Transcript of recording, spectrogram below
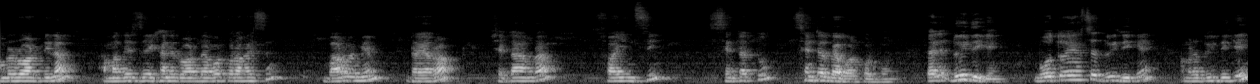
আমরা রড দিলাম। আমাদের যে এখানে রড ব্যবহার করা হয়েছে, বারো এম এম ডায়া রড সেটা আমরা ছয় ইঞ্চি সেন্টার টু সেন্টার ব্যবহার করব। তাহলে দুই দিকে বোধ হয়ে হচ্ছে দুই দিকে, আমরা দুই দিকেই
